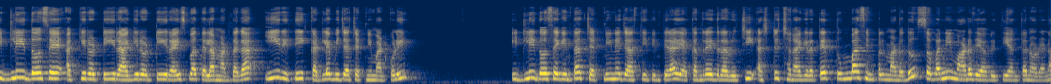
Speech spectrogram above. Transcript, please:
ಇಡ್ಲಿ, ದೋಸೆ, ಅಕ್ಕಿ ರೊಟ್ಟಿ, ರಾಗಿ ರೊಟ್ಟಿ, ರೈಸ್ ಬಾತ್ ಎಲ್ಲ ಮಾಡಿದಾಗ ಈ ರೀತಿ ಕಡಲೆ ಬೀಜ ಚಟ್ನಿ ಮಾಡ್ಕೊಳ್ಳಿ. ಇಡ್ಲಿ, ದೋಸೆಗಿಂತ ಚಟ್ನಿನೇ ಜಾಸ್ತಿ ತಿಂತೀರಾ? ಯಾಕಂದರೆ ಇದರ ರುಚಿ ಅಷ್ಟು ಚೆನ್ನಾಗಿರುತ್ತೆ. ತುಂಬ ಸಿಂಪಲ್ ಮಾಡೋದು. ಸೊ, ಬನ್ನಿ ಮಾಡೋದು ಯಾವ ರೀತಿ ಅಂತ ನೋಡೋಣ.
